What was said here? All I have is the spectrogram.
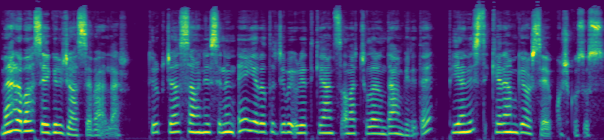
Merhaba sevgili caz severler. Türk caz sahnesinin en yaratıcı ve üretken sanatçılarından biri de piyanist Kerem Görsev kuşkusuz.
